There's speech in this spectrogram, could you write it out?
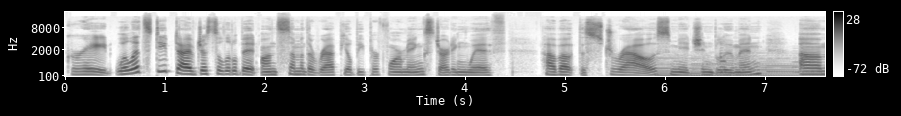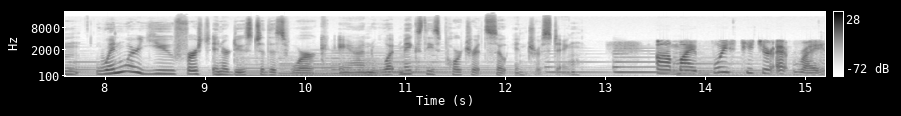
Great. Well, let's deep dive just a little bit on some of the rep you'll be performing, starting with how about the Strauss, Mädchenblumen? Um, when were you first introduced to this work, and what makes these portraits so interesting? Uh, my voice teacher at Rice,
